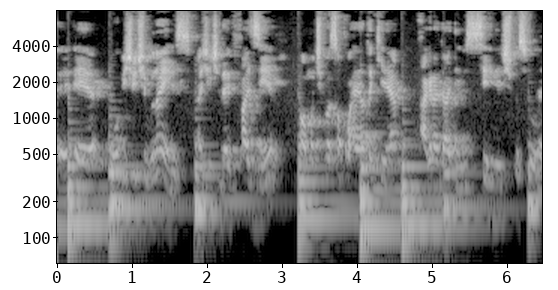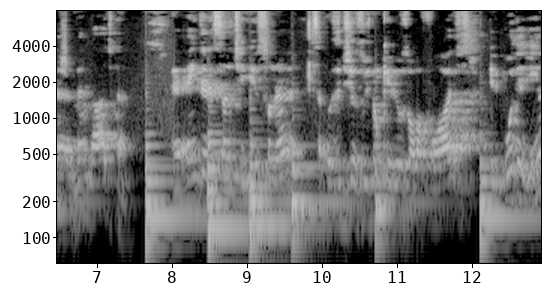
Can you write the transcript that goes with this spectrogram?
é, é, o objetivo não é esse. A gente deve fazer com a motivação correta, que é agradar a Deus e servir as pessoas. É verdade, cara. É, é interessante isso, né? Essa coisa de Jesus não querer os holofotes. Ele poderia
